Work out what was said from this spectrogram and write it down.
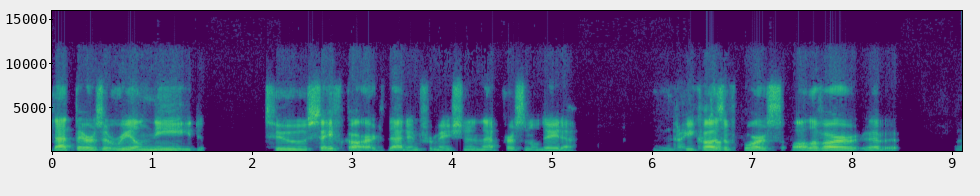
that there's a real need to safeguard that information and that personal data. Right. Because, so, of course, all of our uh,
